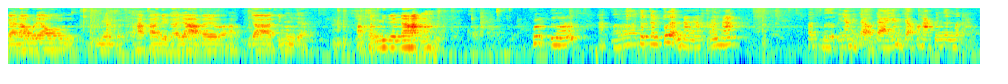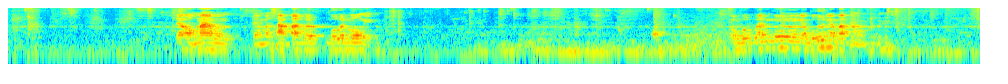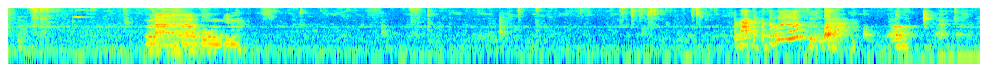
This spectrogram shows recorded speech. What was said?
การเอาไปเอาเมียฮักขาเยอะขายาไปว่าฮักยากินนี่จ้ะฮักทั้งมีเดนนะฮักเนาะหักเออจุดกันเปื้อนนะนะมันฮักเขาเบิกไปยังให้เจ้าจ่ายยังให้เจ้าเขาหักเป็นเงินหมด แต่ออกมามันแต่มาซับปัดบโบนโมงอีกตรงบุบันโมงกับบุอื่นกับบัดมาเวลากูกิน ตลาดแต่กระทึกถึงตลาดเออ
